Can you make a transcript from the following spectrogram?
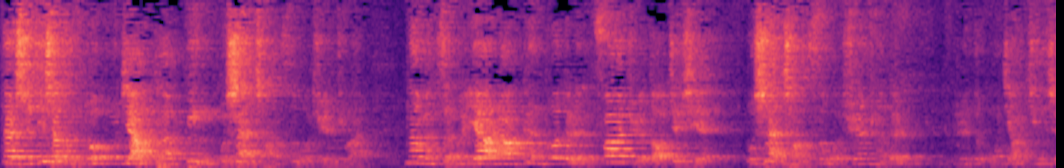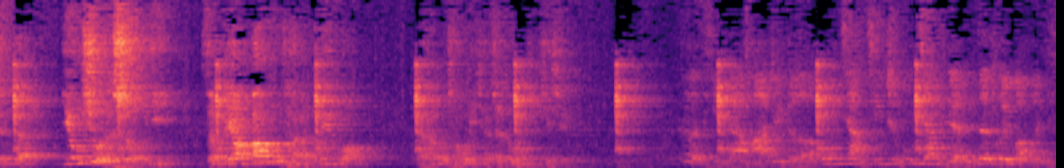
但实际上很多工匠他并不擅长自我宣传。那么怎么样让更多的人发掘到这些不擅长自我宣传的人的工匠精神的优秀的手艺？怎么样帮助他们推广？呃，我想问一下这个问题，谢谢。个体的哈，这个工匠精神、工匠人的推广问题。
